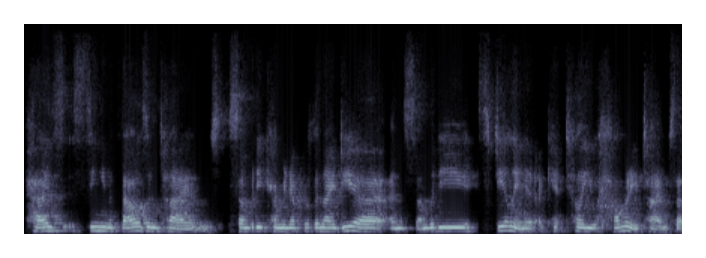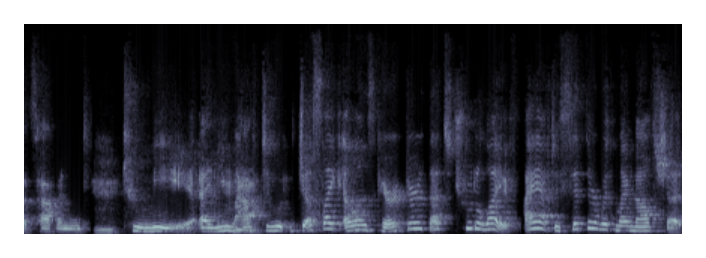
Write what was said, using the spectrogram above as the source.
has seen a thousand times somebody coming up with an idea and somebody stealing it. I can't tell you how many times that's happened Mm. to me. And you have to, just like Ellen's character, that's true to life. I have to sit there with my mouth shut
